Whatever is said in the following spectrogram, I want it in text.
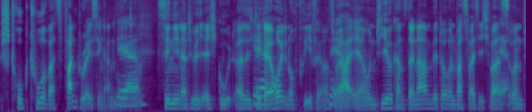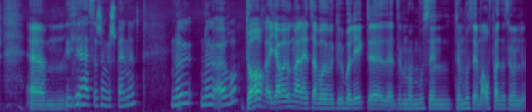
Struktur, was Fundraising angeht, yeah. sind die natürlich echt gut. Also ich kriege yeah. ja heute noch Briefe und so, yeah. ja, ja, und hier kannst du deinen Namen bitte und was weiß ich was. Und, ähm, Wie viel hast du schon gespendet? Null, null Euro? Doch, ich habe irgendwann jetzt aber überlegt, äh, man muss dann, dann muss ja immer aufpassen, dass man,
